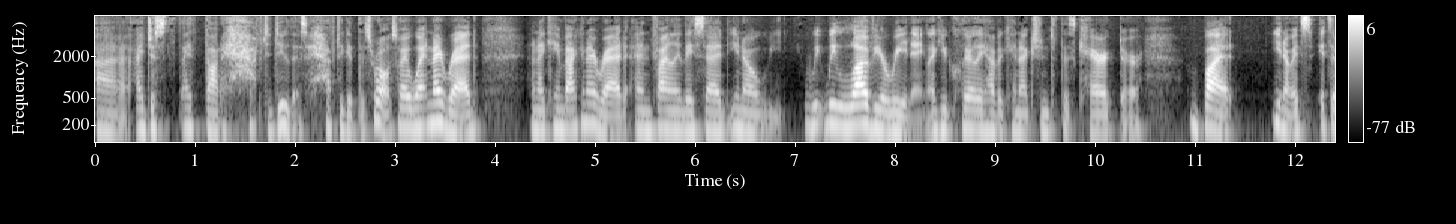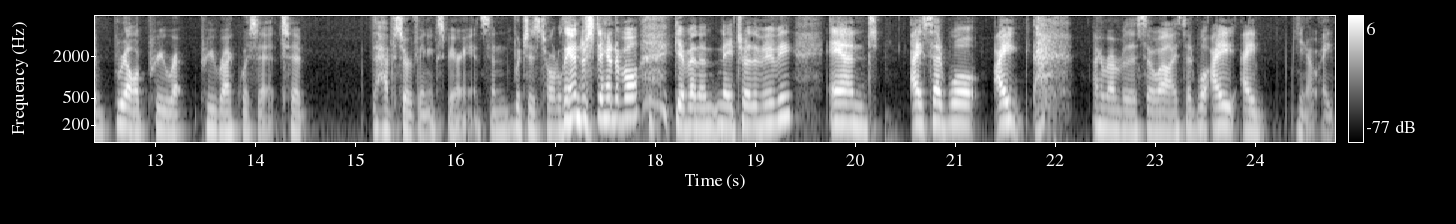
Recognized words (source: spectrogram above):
uh, I just I thought I have to do this, I have to get this role. So I went and I read, and I came back and I read, and finally they said, you know, we we love your reading, like you clearly have a connection to this character, but you know it's it's a real prere- prerequisite to have surfing experience and which is totally understandable given the nature of the movie. And i said well i i remember this so well. I said well i i you know I,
